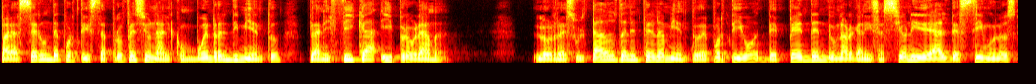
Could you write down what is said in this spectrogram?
Para ser un deportista profesional con buen rendimiento, planifica y programa. Los resultados del entrenamiento deportivo dependen de una organización ideal de estímulos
